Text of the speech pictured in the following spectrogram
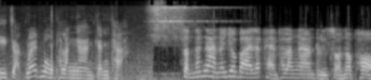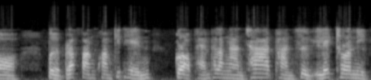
ดีๆ จากแวดวงพลังงานกันค่ะ สำนักงานนโยบายและแผนพลังงานหรือสอนพเปิดรับฟังความคิดเห็น กรอบแผนพลังงานชาติผ่านสื่ออิเล็กทรอนิกส์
